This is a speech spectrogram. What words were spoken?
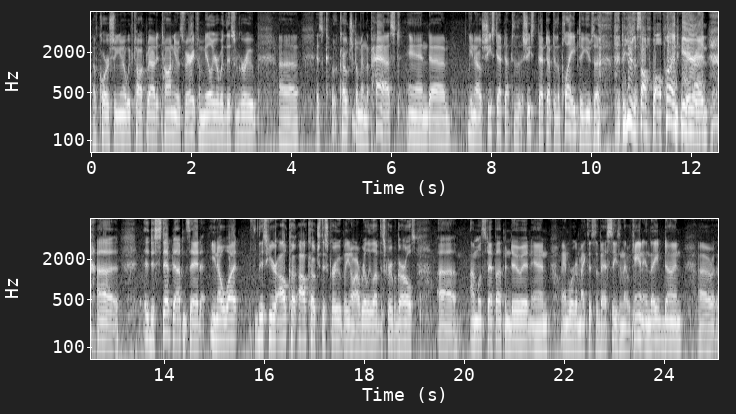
Of course, you know we've talked about it. Tanya is very familiar with this group, uh, has co- coached them in the past, and. Um, you know, she stepped up to the she stepped up to the plate to use a to use a softball pun here, and uh, just stepped up and said, you know what, this year I'll co- I'll coach this group. You know, I really love this group of girls. Uh, I'm gonna step up and do it, and and we're gonna make this the best season that we can. And they've done. Uh,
